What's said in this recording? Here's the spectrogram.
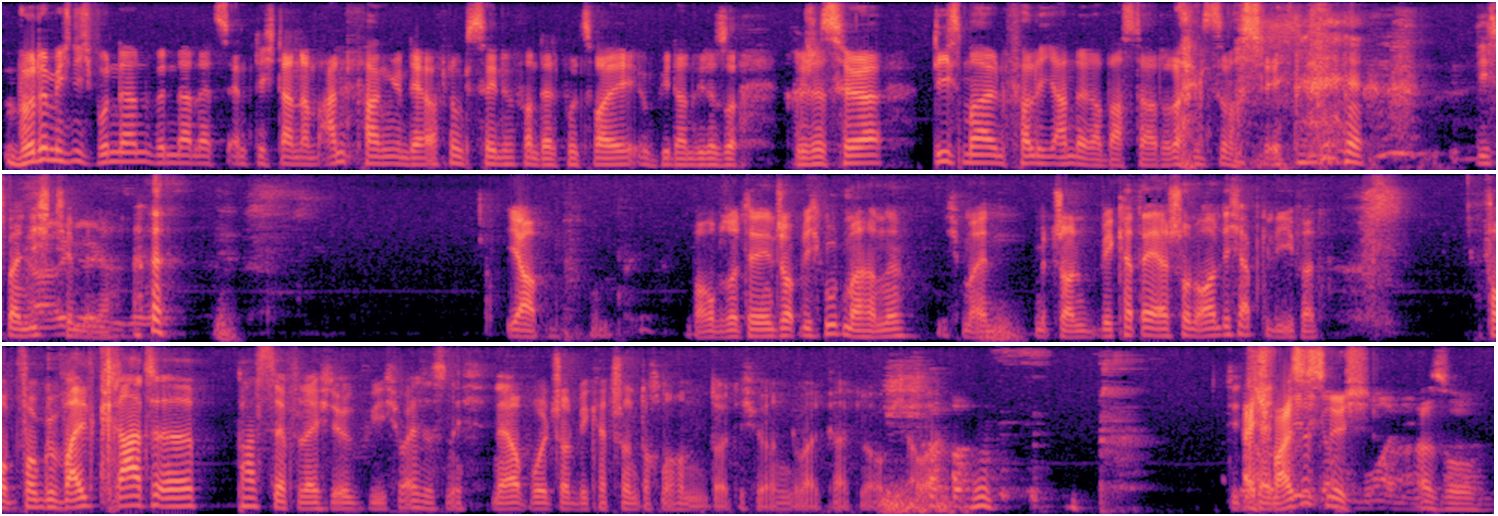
Würde mich nicht wundern, wenn da letztendlich dann am Anfang in der Eröffnungsszene von Deadpool 2 irgendwie dann wieder so Regisseur, diesmal ein völlig anderer Bastard oder irgend sowas steht. diesmal nicht ja, Himmler. ja, warum sollte er den Job nicht gut machen, ne? Ich meine, mit John Wick hat er ja schon ordentlich abgeliefert. Vom, vom Gewaltgrad äh, passt er vielleicht irgendwie, ich weiß es nicht. Naja, obwohl John Wick hat schon doch noch einen deutlich höheren Gewaltgrad, glaube ich, aber. ich weiß es nicht. Also.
